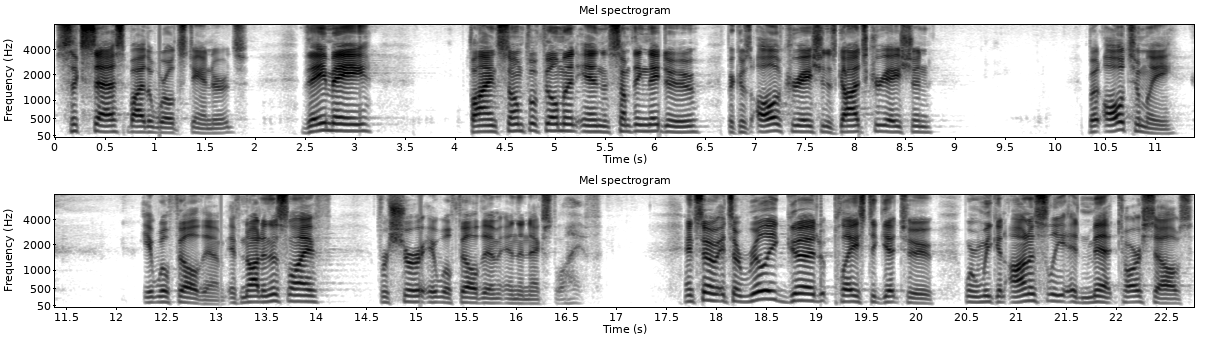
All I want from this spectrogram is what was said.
success by the world standards. They may find some fulfillment in something they do because all of creation is God's creation. But ultimately, it will fail them. If not in this life, for sure it will fail them in the next life. And so it's a really good place to get to when we can honestly admit to ourselves,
